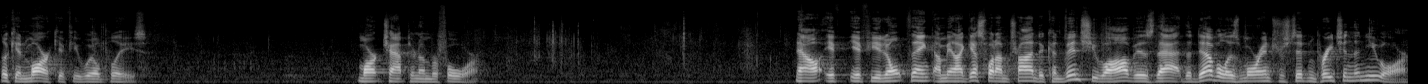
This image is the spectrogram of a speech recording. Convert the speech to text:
Look in Mark, if you will, please. Mark chapter number 4. Now, if, if you don't think, I mean, I guess what I'm trying to convince you of is that the devil is more interested in preaching than you are.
